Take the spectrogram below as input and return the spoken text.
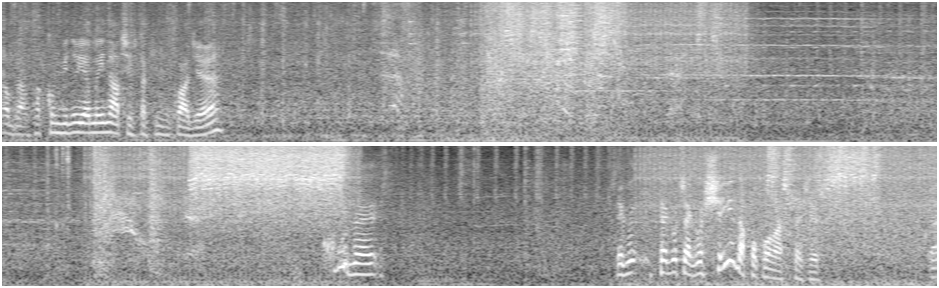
Dobra, zakombinujemy inaczej w takim układzie. Kurde. Tego, tego czegoś się nie da pokonać przecież. Ja,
